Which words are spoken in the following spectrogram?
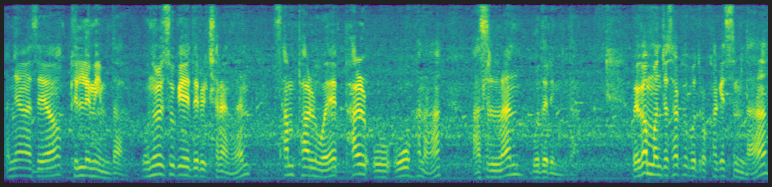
안녕하세요. 빌림입니다. 오늘 소개해드릴 차량은 385의 855 하나 아슬란 모델입니다. 외관 먼저 살펴보도록 하겠습니다.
